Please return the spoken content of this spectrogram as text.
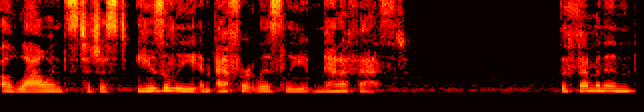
allowance to just easily and effortlessly manifest. The feminine,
